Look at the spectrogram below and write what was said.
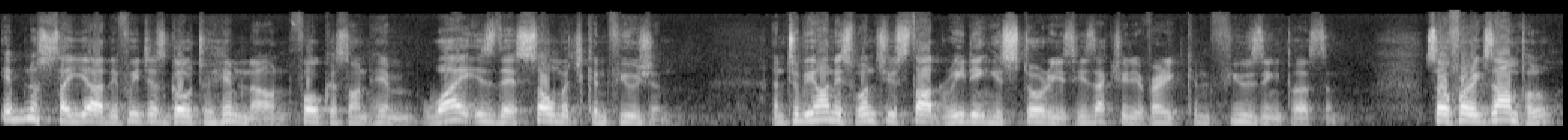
Ibn Sayyad, if we just go to him now and focus on him, why is there so much confusion? And to be honest, once you start reading his stories, he's actually a very confusing person. So, for example,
